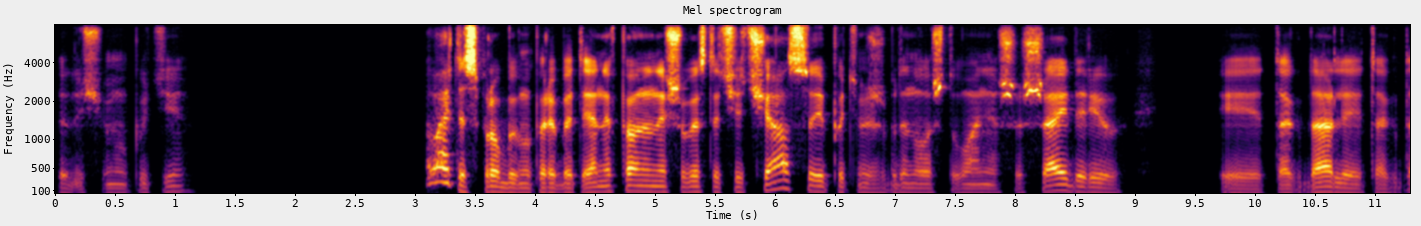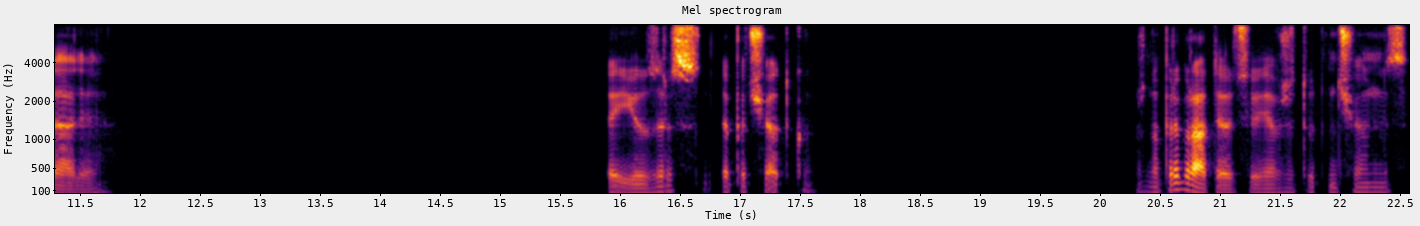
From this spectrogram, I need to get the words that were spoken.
Следуючому путі. Давайте спробуємо перебити. Я не впевнений, що вистачить часу, і потім вже буде налаштування ще шейдерів, і так далі, і так далі. Це users для початку. Можна прибрати оцю, я вже тут нічого не це.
